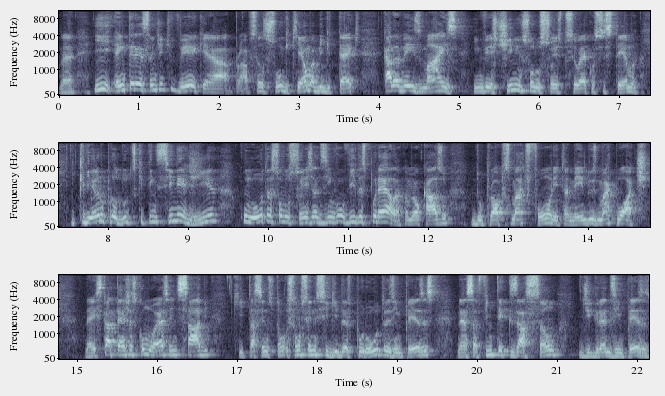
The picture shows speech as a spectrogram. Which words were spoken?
Né? E é interessante a gente ver que a, a Samsung, que é uma big tech, cada vez mais investindo em soluções para o seu ecossistema e criando produtos que têm sinergia com outras soluções já desenvolvidas por ela, como é o caso do próprio smartphone e também do smartwatch. Né? Estratégias como essa a gente sabe que tá sendo, estão sendo seguidas por outras empresas nessa fintechização de grandes empresas.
